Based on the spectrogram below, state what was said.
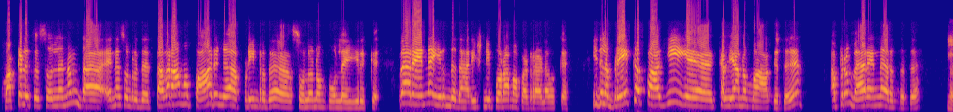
மக்களுக்கு சொல்லணும். த- என்ன சொல்றது தவறாம பாருங்க அப்படின்றத சொல்லணும் போல இருக்கு. வேற என்ன இருந்தது ஹரிஷ் நீ பொறாமப்படுற அளவுக்கு? இதுல பிரேக்கப் ஆகி கல்யாணம் ஆகுது. அப்புறம் வேற என்ன இருந்தது? இல்ல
